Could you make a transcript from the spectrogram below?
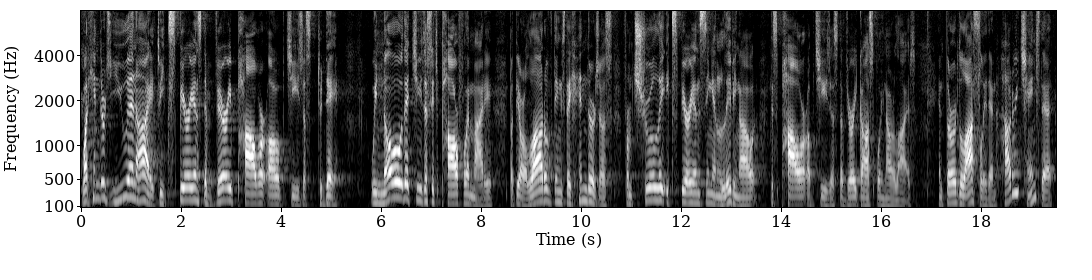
what hinders you and I to experience the very power of Jesus today. We know that Jesus is powerful and mighty, but there are a lot of things that hinders us from truly experiencing and living out this power of Jesus, the very gospel in our lives. And third, lastly, then, how do we change that?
